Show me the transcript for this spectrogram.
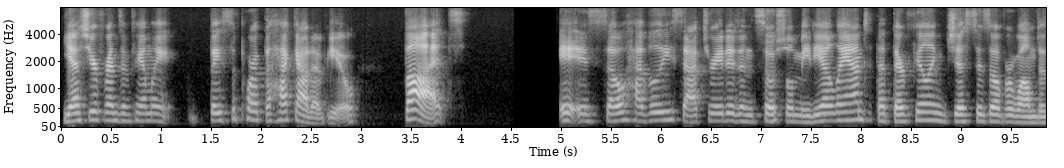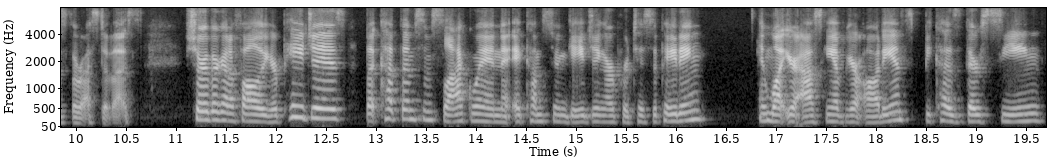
yes your friends and family they support the heck out of you but it is so heavily saturated in social media land that they're feeling just as overwhelmed as the rest of us. Sure, they're going to follow your pages, but cut them some slack when it comes to engaging or participating in what you're asking of your audience because they're seeing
